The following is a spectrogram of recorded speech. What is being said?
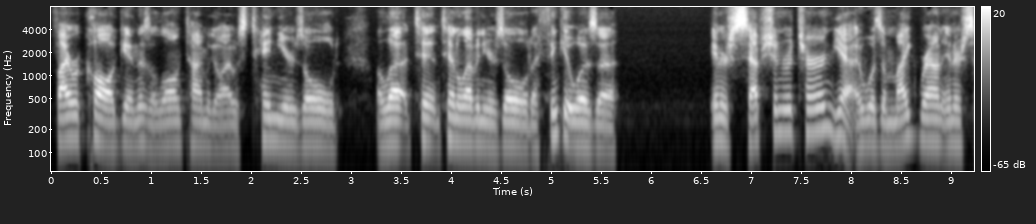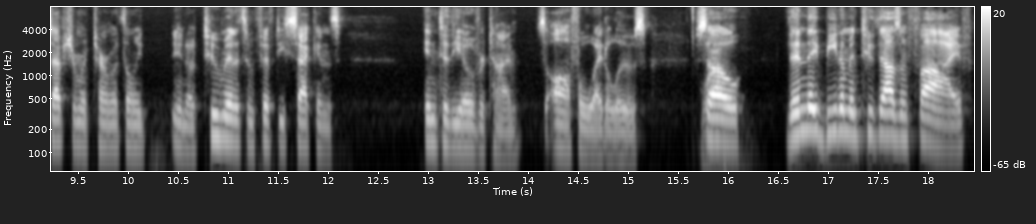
If I recall, again, this is a long time ago. I was 10 years old, 11, 10, 10 11 years old. I think it was a interception return. Yeah, it was a Mike Brown interception return with only, you know, two minutes and 50 seconds into the overtime. It's an awful way to lose. So then they beat them in 2005.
